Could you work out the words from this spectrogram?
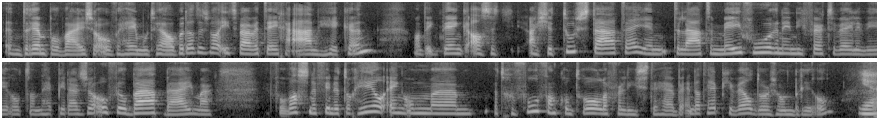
een drempel waar je ze overheen moet helpen. Dat is wel iets waar we tegenaan hikken. Want ik denk als, het, als je toestaat hè, je te laten meevoeren in die virtuele wereld, dan heb je daar zoveel baat bij. Maar volwassenen vinden het toch heel eng om ehm, het gevoel van controleverlies te hebben. En dat heb je wel door zo'n bril. Ja.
